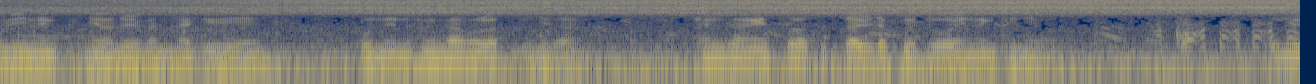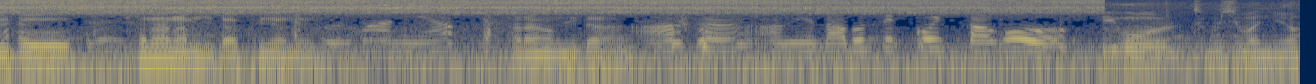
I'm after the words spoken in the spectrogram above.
우리는 그녀를 만나기 위해 오늘 한강을 왔습니다. 한강에서 돗자리 잡고 누워있는 그녀. 오늘도 편안합니다, 그녀는. 사랑합니다. 아니, 나도 찍고 있다고. 이거 잠시만요.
